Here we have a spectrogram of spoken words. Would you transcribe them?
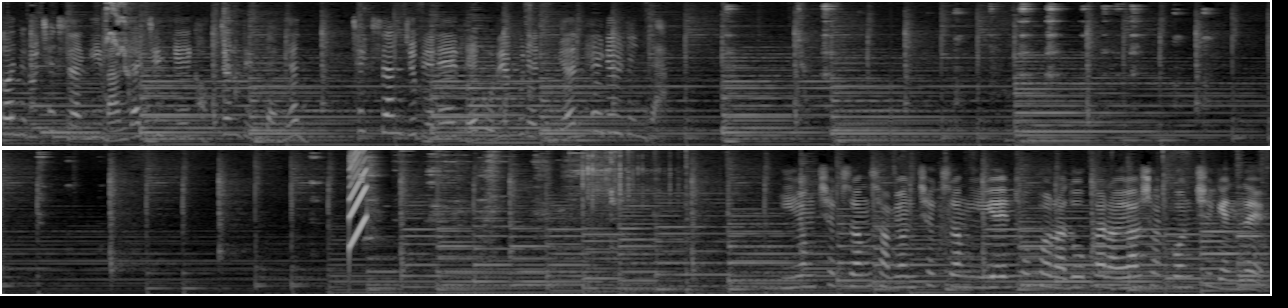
사건으로 책상이 망가질 게 걱정된다면 책상 주변에 레고를 뿌려두면 해결된다. 이형 책상 사면 책상 위에 토퍼라도 깔아야 샷건 치겠네.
